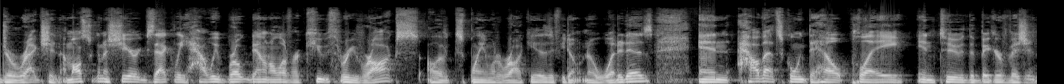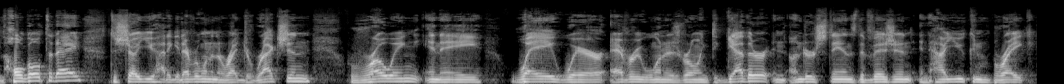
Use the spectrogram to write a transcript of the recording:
direction. I'm also going to share exactly how we broke down all of our Q3 rocks. I'll explain what a rock is if you don't know what it is and how that's going to help play into the bigger vision. The whole goal today to show you how to get everyone in the right direction, rowing in a way where everyone is rowing together and understands the vision and how you can break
